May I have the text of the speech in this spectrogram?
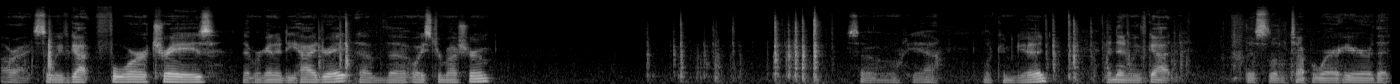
All right, so we've got four trays that we're going to dehydrate of the oyster mushroom. So yeah, looking good. And then we've got this little Tupperware here that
